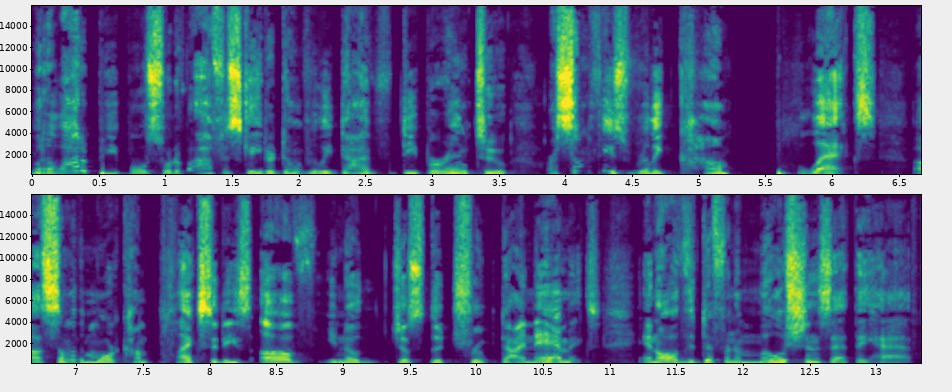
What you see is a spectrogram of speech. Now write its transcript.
what a lot of people sort of obfuscate or don't really dive deeper into are some of these really complex complex, uh, some of the more complexities of, you know, just the troop dynamics and all the different emotions that they have.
